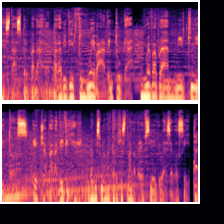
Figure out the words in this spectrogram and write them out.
estás preparado para vivir tu nueva aventura. Nueva Ram 1500, hecha para vivir. Ram es una marca registrada de FCA US LLC. Uh,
